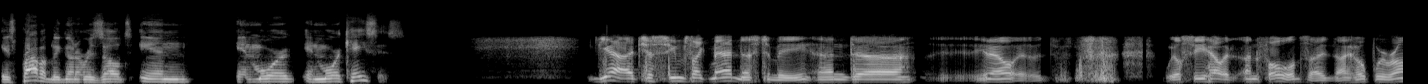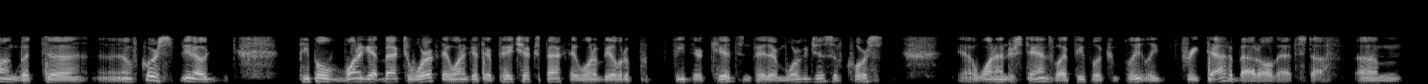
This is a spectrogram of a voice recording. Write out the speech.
is probably going to result in in more in more cases. Yeah, it just seems like madness to me, and uh, you know, we'll see how it unfolds. I, I hope we're wrong, but uh, of course, you know, people want to get back to work. They want to get their paychecks back. They want to be able to feed their kids and pay their mortgages. Of course, you know, one understands why people are completely freaked out about all that stuff. Um,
